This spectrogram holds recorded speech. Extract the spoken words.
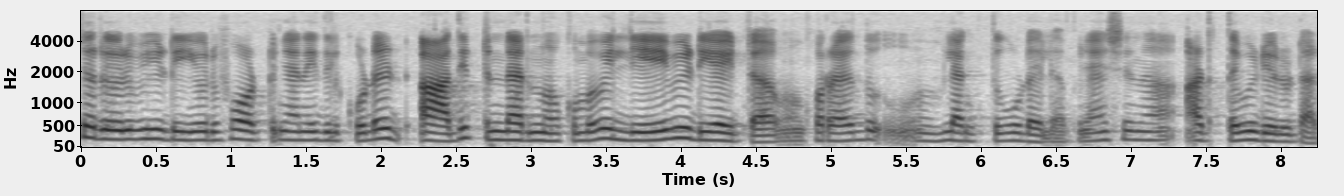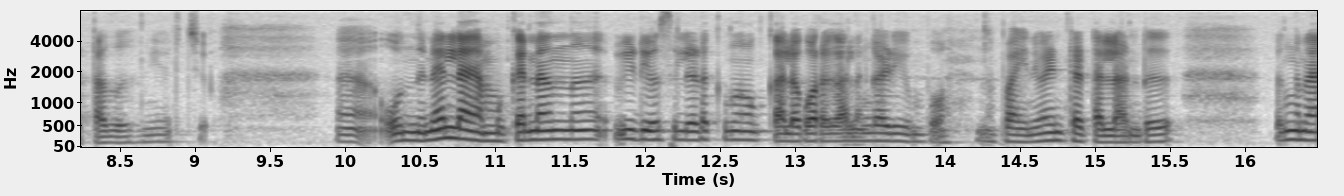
ചെറിയൊരു വീഡിയോ ഒരു ഫോട്ടോ ഞാൻ ഇതിൽ കൂടെ ആദ്യം ഇട്ടിട്ടുണ്ടായിരുന്നു. നോക്കുമ്പോൾ വലിയ വീഡിയോ ആയിട്ടാണ് കുറേ ലെങ്ത്ത് കൂടുതൽ. അപ്പോൾ ഞാൻ അടുത്ത വീഡിയോയിൽ ഇടാം കേട്ടോ അത് വിചാരിച്ചു. ഒന്നിനല്ല നമുക്ക് തന്നെ അന്ന് വീഡിയോസിലിടക്ക് നോക്കാമല്ലോ കുറേ കാലം കഴിയുമ്പോൾ അപ്പോൾ അതിന് വേണ്ടിയിട്ടല്ലാണ്ട് അങ്ങനെ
